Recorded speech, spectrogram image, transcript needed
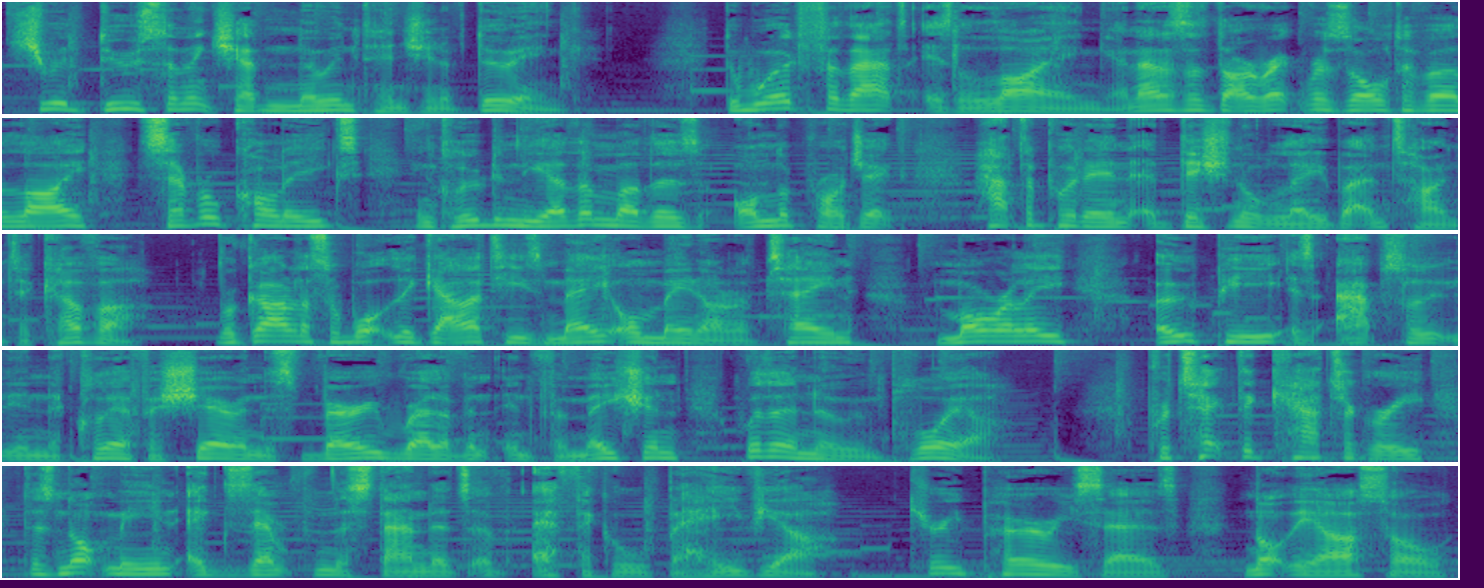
she would do something she had no intention of doing. The word for that is lying, and as a direct result of her lie, several colleagues, including the other mothers on the project, had to put in additional labour and time to cover. Regardless of what legalities may or may not obtain, morally, OP is absolutely in the clear for sharing this very relevant information with her new employer. Protected category does not mean exempt from the standards of ethical behaviour. Curie Puri says, not the asshole.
